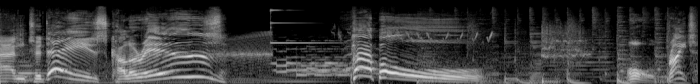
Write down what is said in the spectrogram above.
And today's colour is... Purple! All right,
